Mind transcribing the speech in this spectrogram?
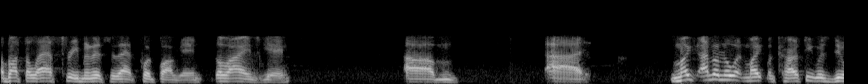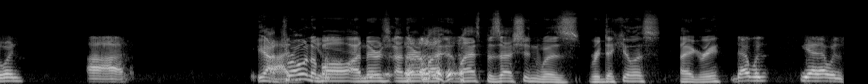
about the last three minutes of that football game, the Lions game. Um, uh, Mike, I don't know what Mike McCarthy was doing. Uh, Yeah, Uh, throwing the know- ball on their on their last possession was ridiculous. I agree. that was yeah, that was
